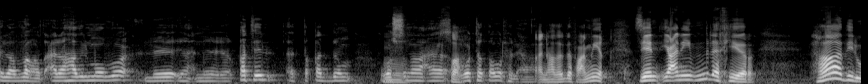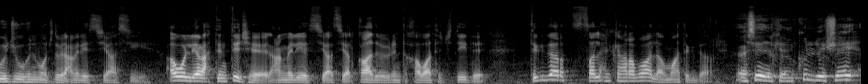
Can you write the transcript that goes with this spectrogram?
إلى الضغط على هذا الموضوع يعني قتل التقدم والصناعة صح. والتطور في العالم. يعني هذا هدف عميق، زين يعني من الأخير هذه الوجوه الموجودة بالعملية السياسية أو اللي راح تنتجها العملية السياسية القادمة بالانتخابات الجديده تقدر تصلح الكهرباء لو ما تقدر؟ سيدي الكريم كل شيء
